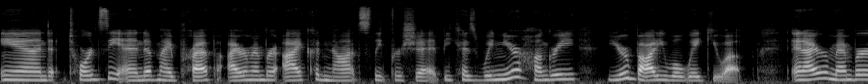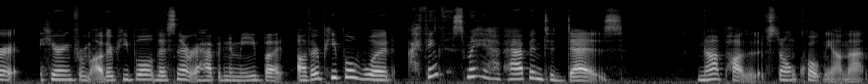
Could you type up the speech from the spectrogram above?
And towards the end of my prep, I remember I could not sleep for shit because when you're hungry, your body will wake you up. And I remember hearing from other people, this never happened to me, but other people would, I think this may have happened to Dez. I'm not positive, so don't quote me on that.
